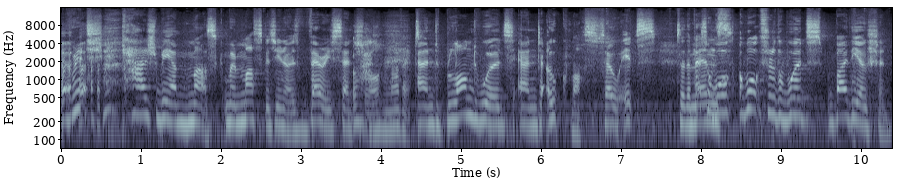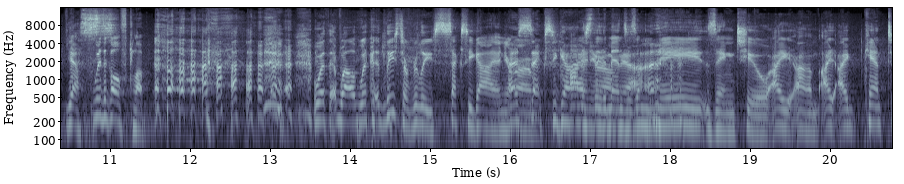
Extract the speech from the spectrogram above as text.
And, rich cashmere musk. I mean, musk, as you know, is very sensual. Oh, love it. And blonde woods and oak moss. So it's So the that's a men's- walk, a walk through the woods by the ocean. Yes. With a golf club. with well, with at least a really sexy guy on your A arm. A sexy guy Honestly, the arm, men's yeah. is amazing too. I, um, I I can't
